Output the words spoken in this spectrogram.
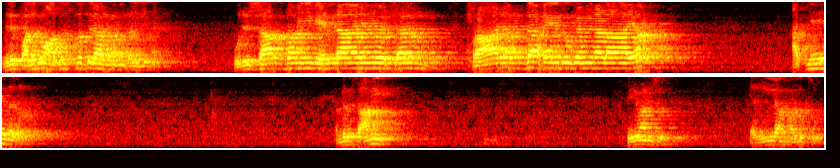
ഇതിൽ പലതും അദൃഷ്ടത്തിലാണ് കിടന്ന് കളിക്കുന്നത്. പുരുഷാർത്ഥം ഇനി വേണ്ട എന്ന് വെച്ചാലും പ്രാരബ്ധഹേതുകങ്ങളായ അജ്ഞേയതകൾ. കണ്ടൊരു സ്വാമി തീരുമാനിച്ചു. എല്ലാം മടുത്തു.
